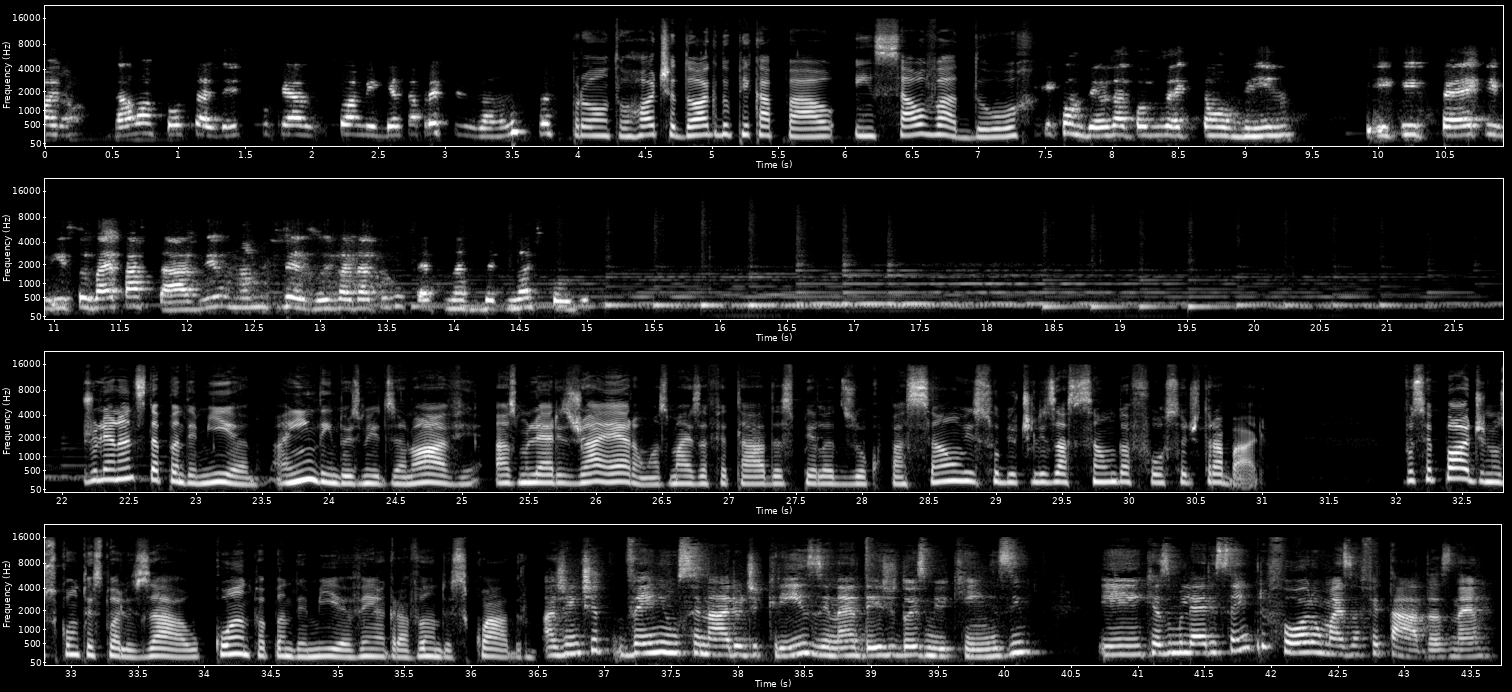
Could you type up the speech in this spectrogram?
Dá uma força a gente, porque a sua amiguinha está precisando. Pronto, hot dog do Pica-Pau em Salvador. Fique com Deus a todos aí que estão ouvindo e que fé que isso vai passar, viu? Em nome de Jesus vai dar tudo certo na vida de nós todos. Juliana, antes da pandemia, ainda em 2019, as mulheres já eram as mais afetadas pela desocupação e subutilização da força de trabalho. Você pode nos contextualizar o quanto a pandemia vem agravando esse quadro? A gente vem em um cenário de crise, né, desde 2015, em que as mulheres sempre foram mais afetadas, né?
